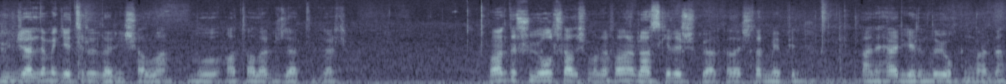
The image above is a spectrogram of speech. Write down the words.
güncelleme getirirler inşallah. Bu hatalar düzeltirler. Bu arada şu yol çalışmaları falan rastgele çıkıyor arkadaşlar. Map'in hani her yerinde yok bunlardan.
